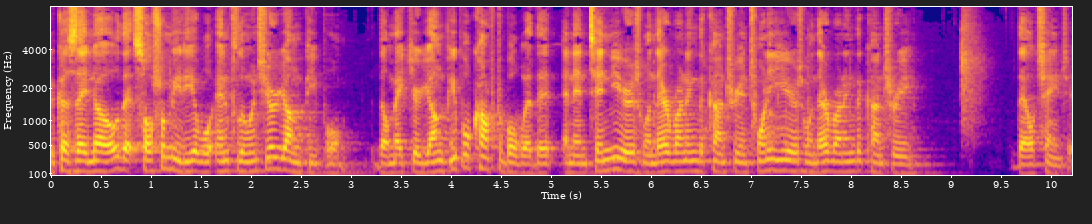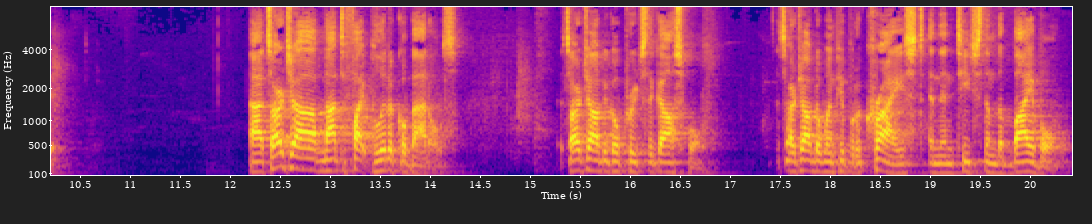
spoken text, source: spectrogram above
because they know that social media will influence your young people. They'll make your young people comfortable with it, and in 10 years when they're running the country, in 20 years when they're running the country, they'll change it. Now, it's our job not to fight political battles. It's our job to go preach the gospel. It's our job to win people to Christ and then teach them the Bible.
